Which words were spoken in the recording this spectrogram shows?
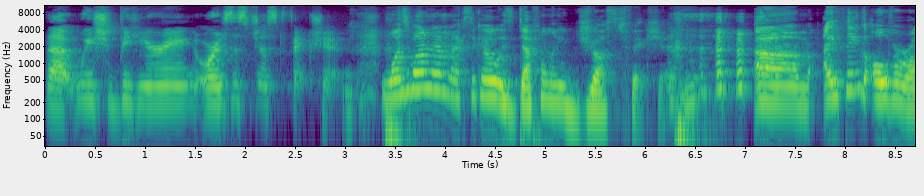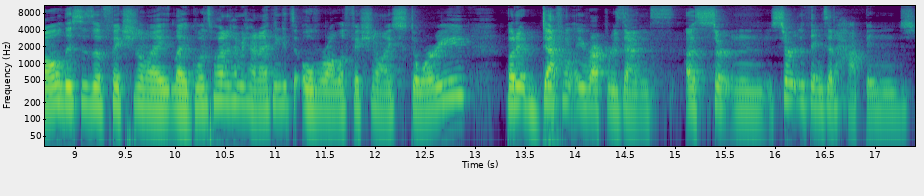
that we should be hearing, or is this just fiction? Once Upon a Time in Mexico is definitely just fiction. um, I think overall this is a fictionalized like Once Upon a Time in China. I think it's overall a fictionalized story, but it definitely represents a certain certain things that happened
